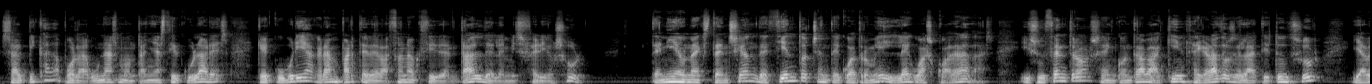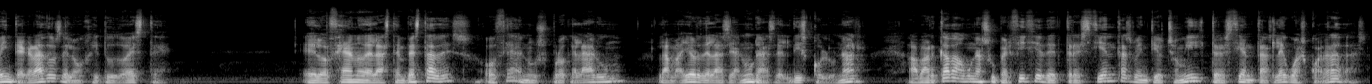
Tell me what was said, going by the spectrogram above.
salpicada por algunas montañas circulares que cubría gran parte de la zona occidental del hemisferio sur. Tenía una extensión de 184.000 leguas cuadradas y su centro se encontraba a 15 grados de latitud sur y a 20 grados de longitud oeste. El Océano de las Tempestades, Oceanus Procellarum, la mayor de las llanuras del disco lunar, abarcaba una superficie de 328.300 leguas cuadradas,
